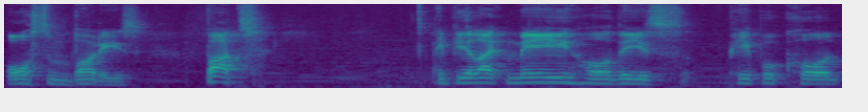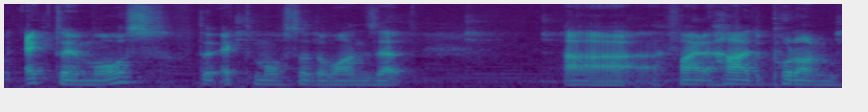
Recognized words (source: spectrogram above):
awesome bodies. But if you're like me or these people called ectomorphs, the ectomorphs are the ones that uh, find it hard to put on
